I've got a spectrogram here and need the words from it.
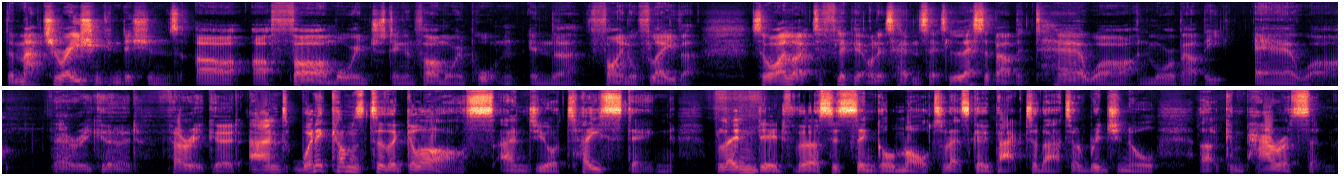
the maturation conditions are, are far more interesting and far more important in the final flavour. So I like to flip it on its head and say it's less about the terroir and more about the airwar. Very good, very good. And when it comes to the glass and your tasting, blended versus single malt, let's go back to that original uh, comparison.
